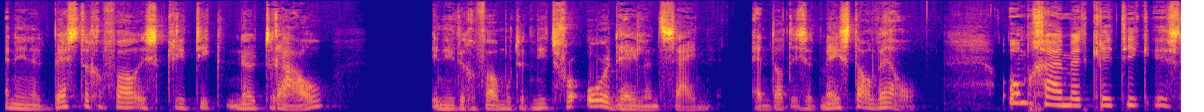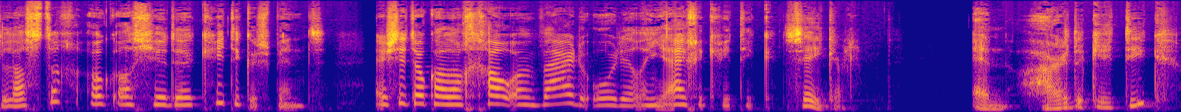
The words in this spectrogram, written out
En in het beste geval is kritiek neutraal. In ieder geval moet het niet veroordelend zijn. En dat is het meestal wel. Omgaan met kritiek is lastig, ook als je de criticus bent. Er zit ook al gauw een waardeoordeel in je eigen kritiek. Zeker. En harde kritiek,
